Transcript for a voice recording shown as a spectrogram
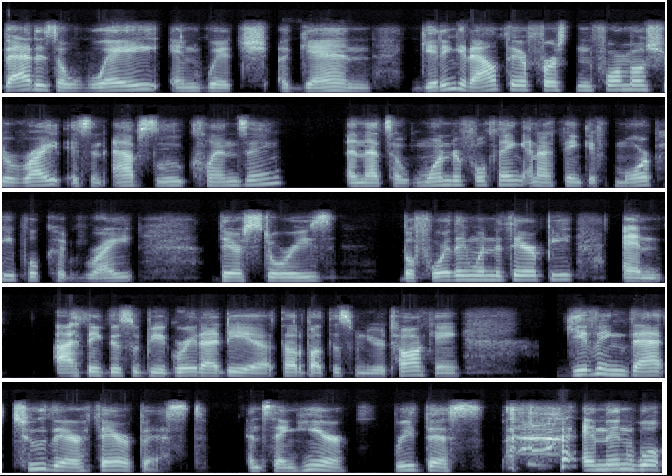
that is a way in which, again, getting it out there first and foremost, you're right, is an absolute cleansing. And that's a wonderful thing. And I think if more people could write their stories before they went to therapy. And I think this would be a great idea. I thought about this when you were talking, giving that to their therapist and saying, here, read this. and then we'll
